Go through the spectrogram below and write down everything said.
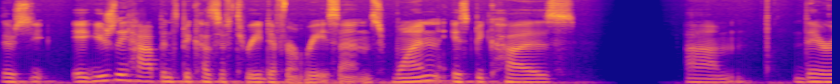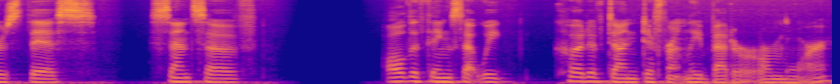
there's it usually happens because of three different reasons. One is because um, there's this sense of all the things that we could have done differently, better, or more,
